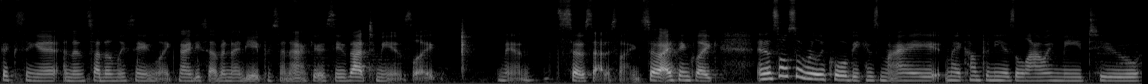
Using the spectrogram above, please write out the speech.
fixing it and then suddenly seeing like 97 98% accuracy. That to me is like man so satisfying. So i think like and it's also really cool because my my company is allowing me to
